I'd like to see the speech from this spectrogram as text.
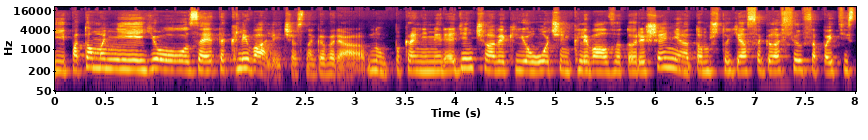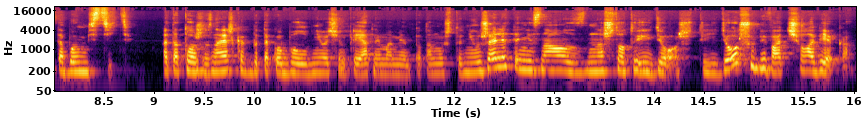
И потом они ее за это клевали, честно говоря. Ну, по крайней мере, один человек ее очень клевал за то решение о том, что я согласился пойти с тобой мстить это тоже, знаешь, как бы такой был не очень приятный момент, потому что неужели ты не знал, на что ты идешь? Ты идешь убивать человека.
